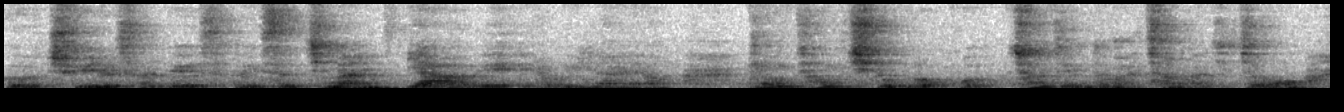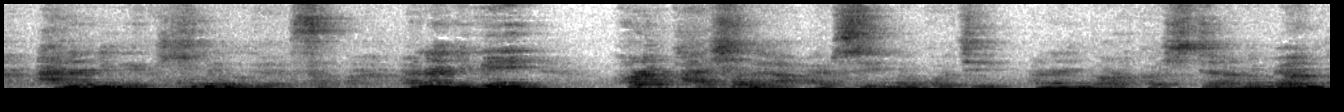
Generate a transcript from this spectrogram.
그 주일 설교에서도 있었지만 야외로 인하여 정치도 그렇고 전쟁도 마찬가지죠. 하나님의 힘에 의해서 하나님이 허락하셔야 할 수 있는 거지. 하나님 허락하시지 않으면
